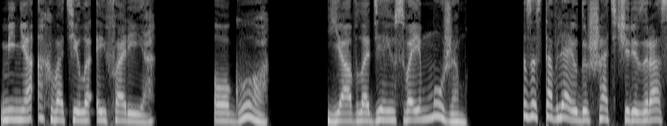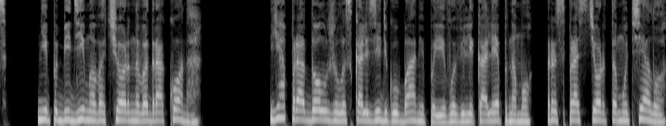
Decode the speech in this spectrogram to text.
Меня охватила эйфория. Ого! Я владею своим мужем. Заставляю дышать через раз непобедимого черного дракона. Я продолжила скользить губами по его великолепному, распростертому телу,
